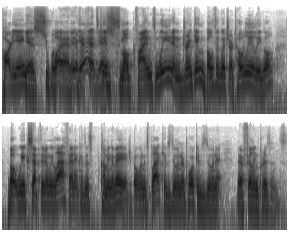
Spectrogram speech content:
partying yes, is super what? bad. It, yeah, it's yes. kids smoke, finding some weed, and drinking, both of which are totally illegal. But we accept it and we laugh at it because it's coming of age. But when it's black kids doing it or poor kids doing it, they're filling prisons.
